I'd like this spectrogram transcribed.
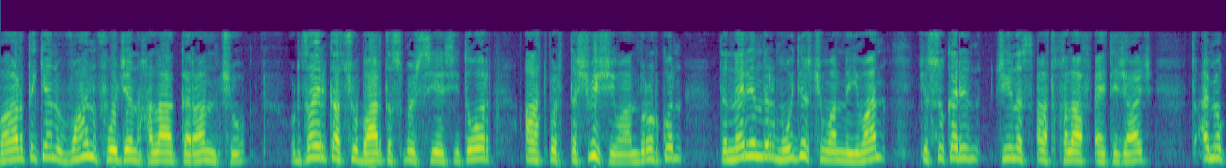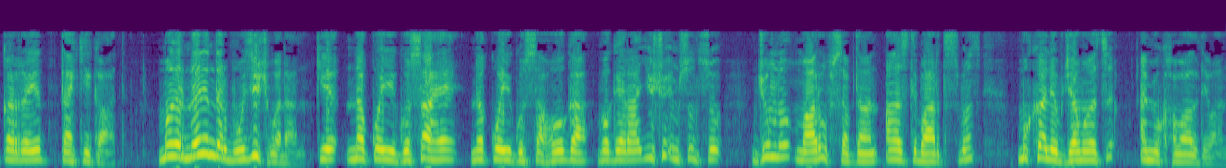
بھارت کن وہن فوجن ہلاک کران اور ظاہر کت بھارتس مجھ سیاسی طور ات پہ تشویش برو کن۔ تو نریندر مودیس ون کہ سہ کر چینس ات خلاف احتجاج تو امیک کر رہے تحقیقات۔ مگر نریندر مودی ونان کہ نہ کوئی غصہ ہے، نہ کوئی غصہ ہوگا وغیرہ۔ یہ ام سن سہ جملہ معروف سپدان آز تہ بھارتس مز مختلف جماعت امیک حوالہ دیوان۔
